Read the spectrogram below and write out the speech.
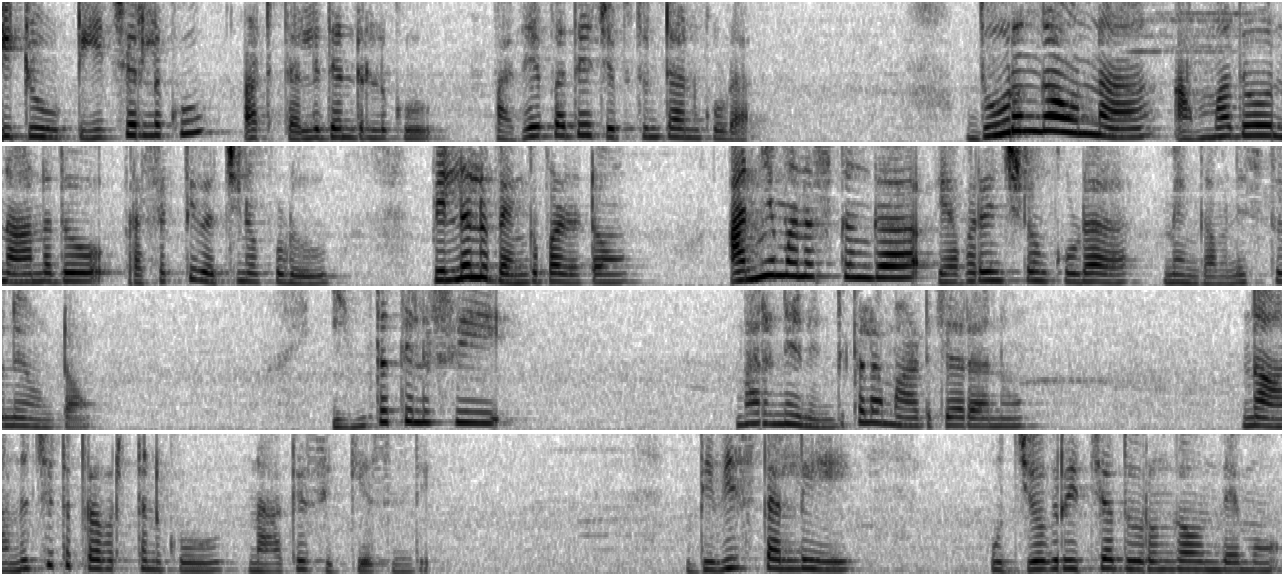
ఇటు టీచర్లకు అటు తల్లిదండ్రులకు పదే పదే చెబుతుంటాను కూడా. దూరంగా ఉన్న అమ్మదో నాన్నదో ప్రసక్తి వచ్చినప్పుడు పిల్లలు బెంగపడటం అన్యమనస్కంగా వ్యవహరించడం కూడా మేము గమనిస్తూనే ఉంటాం. ఇంత తెలిసి మరి నేను ఎందుకలా మాట చేరాను నా అనుచిత ప్రవర్తనకు నాకే సిగ్గేసింది. దివిస్ తల్లి ఉద్యోగరీత్యా దూరంగా ఉందేమో?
